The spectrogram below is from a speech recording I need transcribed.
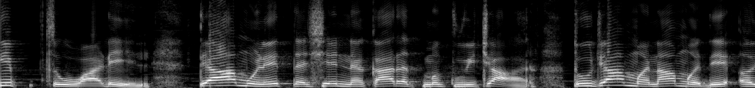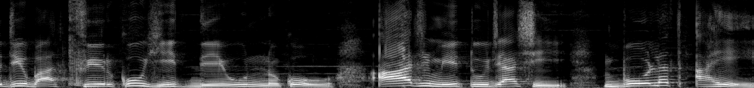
नक्कीच वाढेल त्यामुळे तसे नकारात्मक विचार तुझ्या मनामध्ये अजिबात फिरकूही देऊ नको. आज मी तुझ्याशी बोलत आहे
